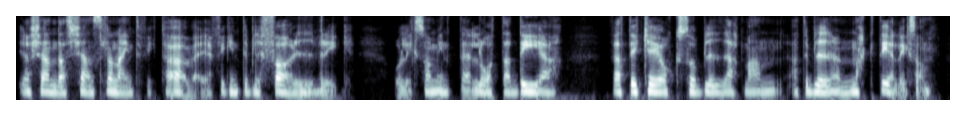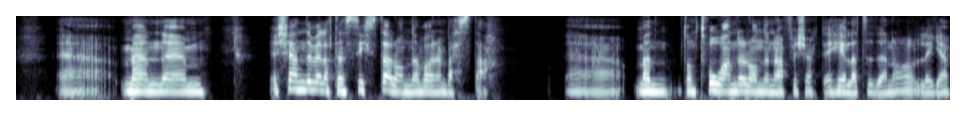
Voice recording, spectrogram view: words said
jag kände att känslorna inte fick ta över. Jag fick inte bli för ivrig och liksom inte låta det, för att det kan ju också bli att, man, att det blir en nackdel liksom. Eh, men eh, jag kände väl att den sista ronden var den bästa. Eh, men de två andra ronderna försökte jag hela tiden att lägga,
